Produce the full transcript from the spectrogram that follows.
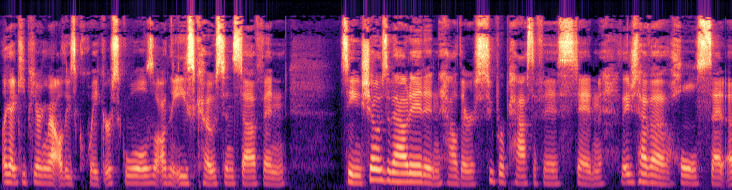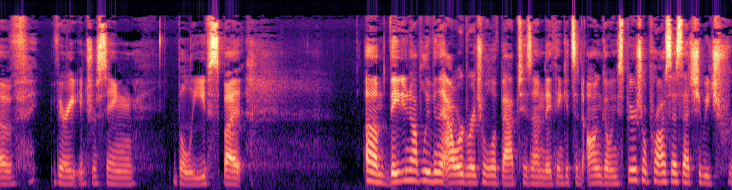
Like, I keep hearing about all these Quaker schools on the East Coast and stuff, and seeing shows about it and how they're super pacifist and they just have a whole set of very interesting beliefs but um, they do not believe in the outward ritual of baptism. They think it's an ongoing spiritual process that should be tr-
